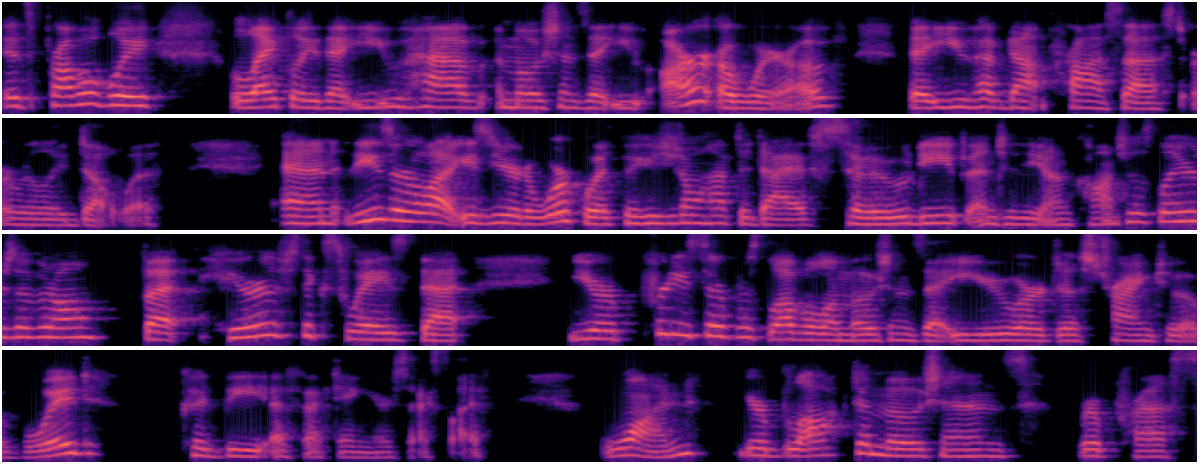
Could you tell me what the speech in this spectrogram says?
it's probably likely that you have emotions that you are aware of that you have not processed or really dealt with. And these are a lot easier to work with because you don't have to dive so deep into the unconscious layers of it all. But here are six ways that your pretty surface level emotions that you are just trying to avoid could be affecting your sex life. One, your blocked emotions repress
